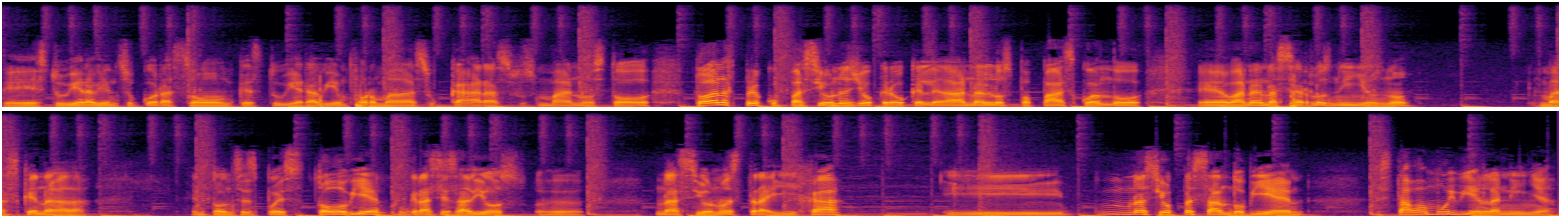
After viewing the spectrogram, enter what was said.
eh, estuviera bien su corazón, que estuviera bien formada su cara, sus manos, todo. Todas las preocupaciones yo creo que le dan a los papás cuando van a nacer los niños, ¿no? Más que nada. Entonces, pues todo bien, gracias a Dios eh, nació nuestra hija y nació pesando bien, estaba muy bien la niña.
